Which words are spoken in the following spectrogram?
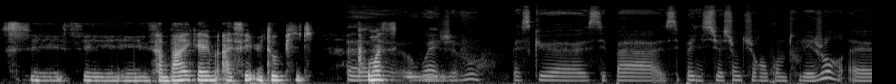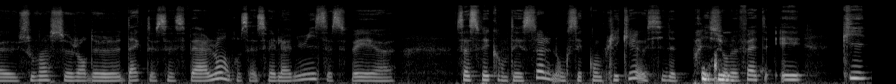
c'est, c'est, ça me paraît quand même assez utopique. Pour moi, c'est, Euh, ouais, j'avoue. Parce que euh, c'est pas c'est pas une situation que tu rencontres tous les jours. Euh, souvent, ce genre de d'acte, ça se fait à l'ombre, ça se fait la nuit, ça se fait euh, ça se fait quand t'es seul. Donc c'est compliqué aussi d'être pris sur le fait. Et qui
